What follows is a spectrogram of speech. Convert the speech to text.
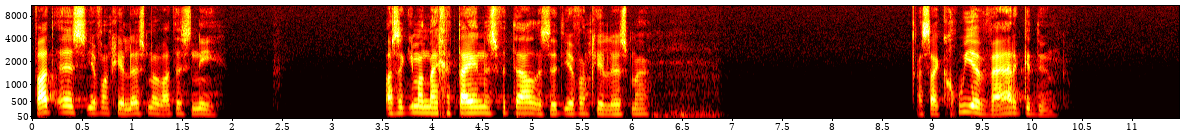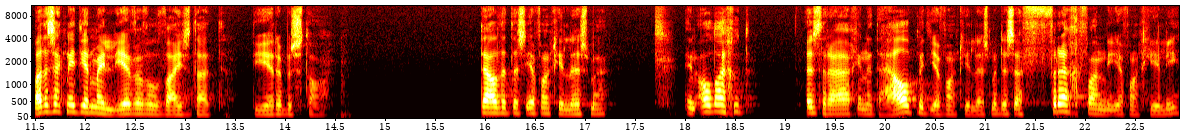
Wat is evangelisme? Wat is nie? As ek iemand my getuienis vertel, is dit evangelisme? As ek goeie werke doen, Wat as ek net deur my lewe wil wys dat die Here bestaan? Tel dit as evangelisme. En al daai goed is reg en dit help met evangelisme. Dis 'n vrug van die evangelie,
